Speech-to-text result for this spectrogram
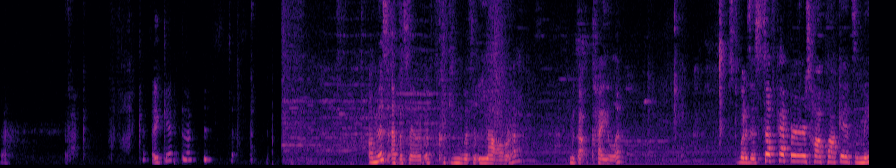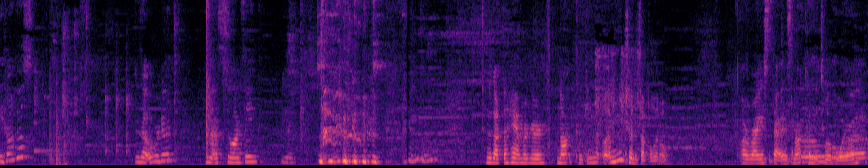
fuck. Fuck. I get that. On this episode of Cooking with Laura, we got Kyla. What is it? Stuffed peppers, hot pockets, and mini tacos? Is that what we're doing? Is that still our thing? Yeah. We got the hamburger not cooking. Oh, I'm gonna turn this up a little. Our rice that is not coming to a boil. Uh,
